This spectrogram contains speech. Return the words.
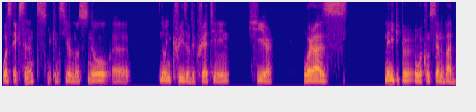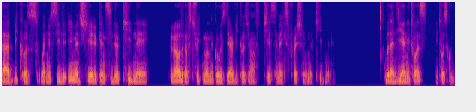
was excellent. You can see almost no, uh, no increase of the creatinine here, whereas many people were concerned about that because when you see the image here, you can see the kidney, a lot of treatment goes there because you have PSM expression in the kidney. But at the end, it was, it was good.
